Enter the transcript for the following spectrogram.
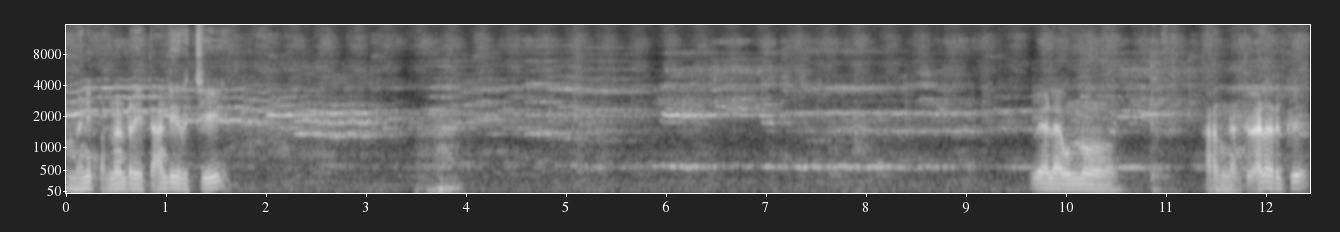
மணி பன்னெண்டரை தாண்டிருச்சு. வேலை இன்னும் அரை மணி நேரத்துக்கு வேலை இருக்குது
